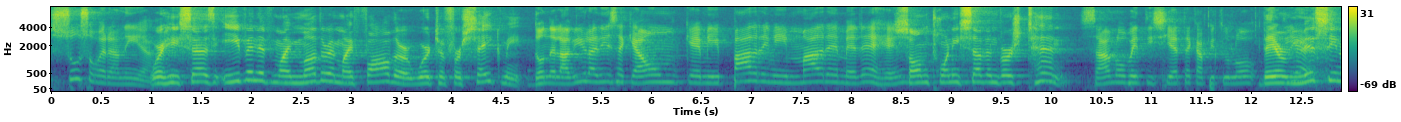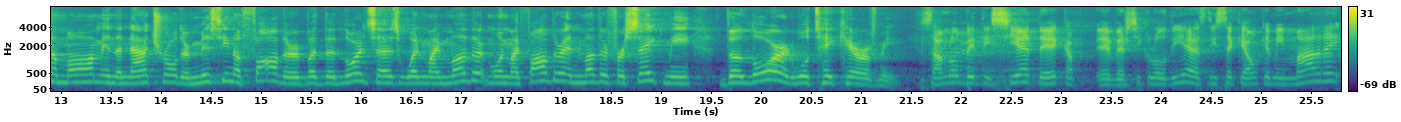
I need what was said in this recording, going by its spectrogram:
su soberanía. Where he says, Even if my mother and my father were to forsake me, Donde la Biblia dice que aunque mi padre y mi madre me dejen, Psalm 27, verse 10, Salmo 27 capítulo they are 10. missing a mom in the natural, they're missing a father, but the Lord says, When my mother, when my father and mother forsake me, the Lord will take care of me. Salmo 27, cap- eh, versículo 10, dice que aunque mi madre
